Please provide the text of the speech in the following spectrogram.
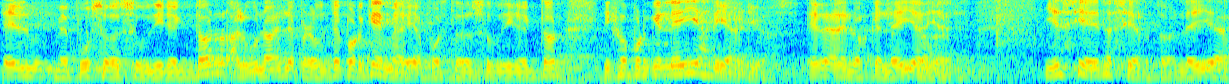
Él me puso de subdirector, alguna vez le pregunté por qué me había puesto de subdirector, dijo porque leías diarios, era de los que leía diarios. Y sí, era cierto, leía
